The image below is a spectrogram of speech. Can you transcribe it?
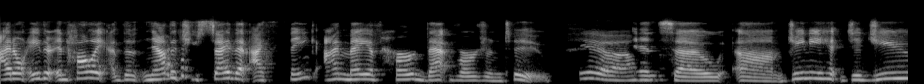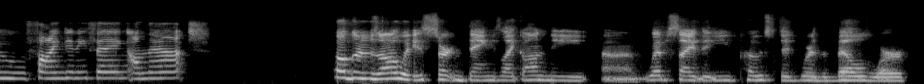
I don't either. And Holly, the now that you say that, I think I may have heard that version too. yeah. And so, um, Jeannie, did you find anything on that? Well, there's always certain things like on the uh, website that you posted where the bells were.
